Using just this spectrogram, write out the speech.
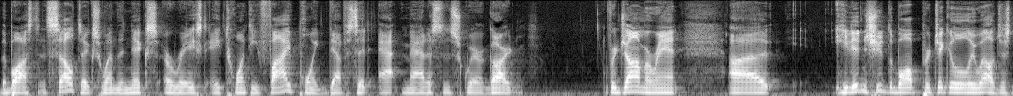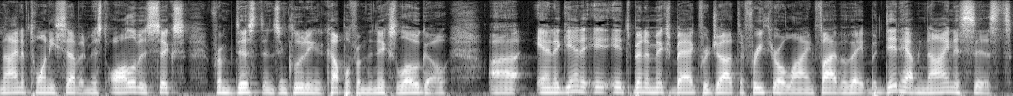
the Boston Celtics when the Knicks erased a 25 point deficit at Madison Square Garden. For Ja Morant, uh, he didn't shoot the ball particularly well, just 9 of 27. Missed all of his six from distance, including a couple from the Knicks logo. Uh, and again, it, has been a mixed bag for Ja at the free throw line, 5 of 8, but did have nine assists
